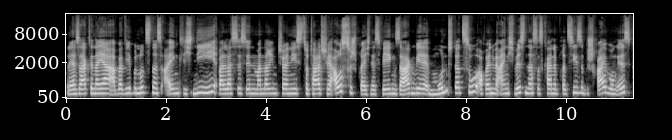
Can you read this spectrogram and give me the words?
Und er sagte, na ja, aber wir benutzen das eigentlich nie, weil das ist in Mandarin Chinese total schwer auszusprechen. Deswegen sagen wir im Mund dazu, auch wenn wir eigentlich wissen, dass das keine präzise Beschreibung ist,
